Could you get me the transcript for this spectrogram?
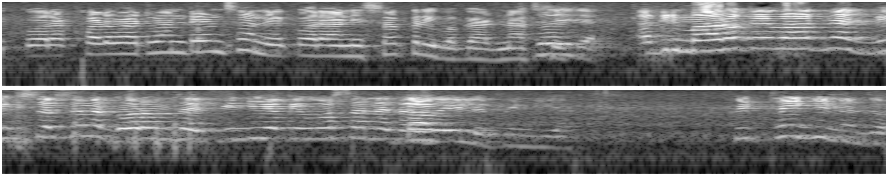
એક વાર ખડવાટવાનું ટેન્શન એક વાર આની સકરી બગાડ નાખી જાય અગડી મારો કઈ વાગ ને મિક્સર છે ને ગરમ થાય. પિંડિયા કઈ ઓછા ને તો લઈ લે પિંડિયા. ફિટ થઈ ગયું ને જો.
